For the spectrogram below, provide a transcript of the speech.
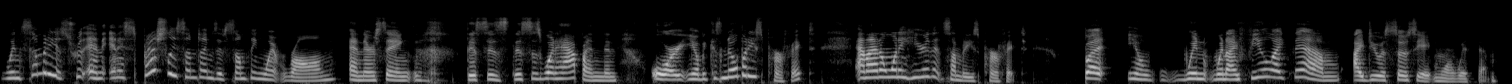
when somebody is true and, and especially sometimes if something went wrong and they're saying this is this is what happened and or you know because nobody's perfect and i don't want to hear that somebody's perfect but you know when when i feel like them i do associate more with them.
